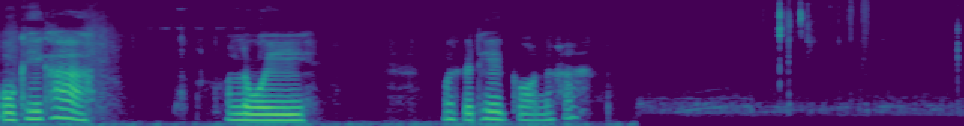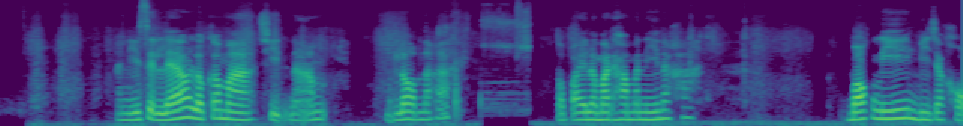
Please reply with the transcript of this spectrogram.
โอเคค่ะมาโรยมะเขือเทศก่อนนะคะ อันนี้เสร็จแล้วเราก็มาฉีดน้ำอีกรอบนะคะ ต่อไปเรามาทำอันนี้นะคะ บล็อกนี้บีจะขอ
